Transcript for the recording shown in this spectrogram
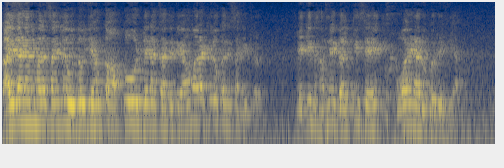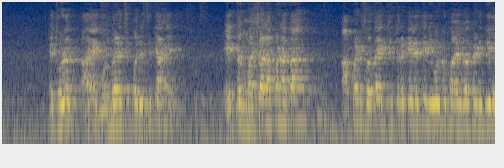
काही जणांनी मला सांगितलं उद्धवजी हम तो आपको वोट देना चाहते ते तेव्हा मराठी लोकांनी सांगितलं. लेकिन हमने गलती से हुआ को दे दिया। हे थोडं आहे गोंधळाची परिस्थिती आहे एक तर मशाल आपण आता आपण स्वतः एक चित्र केले ते निवडणूक आयोगाकडे दिले।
